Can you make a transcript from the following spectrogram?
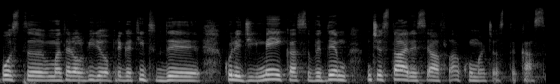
post uh, material video pregătit de colegii mei ca să vedem în ce stare se află acum această casă.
